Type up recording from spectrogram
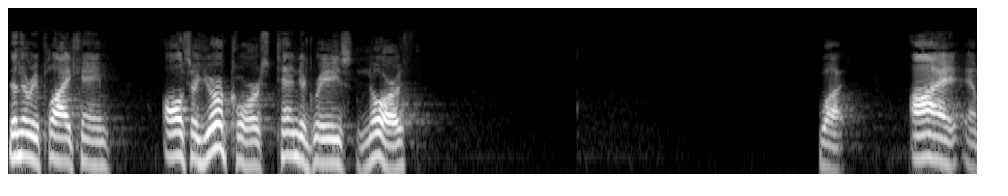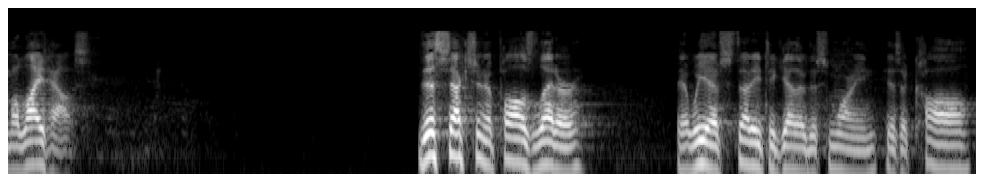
Then the reply came, alter your course 10 degrees north. What? I am a lighthouse. This section of Paul's letter that we have studied together this morning is a call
